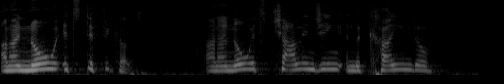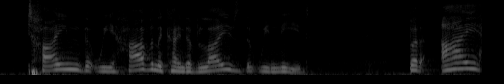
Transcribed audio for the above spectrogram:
And I know it's difficult. And I know it's challenging in the kind of time that we have and the kind of lives that we need. But I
